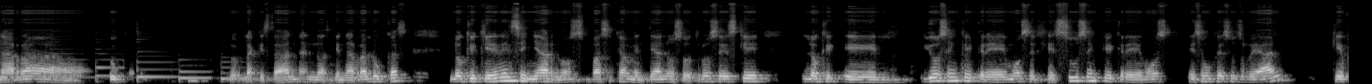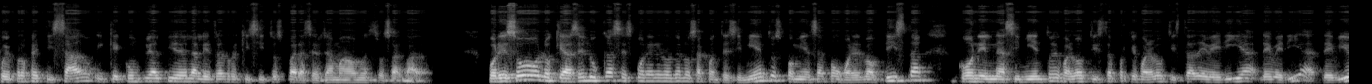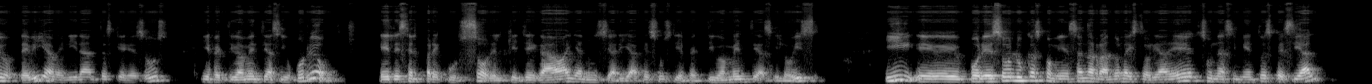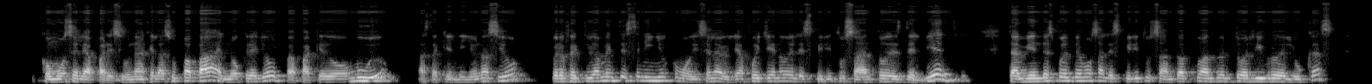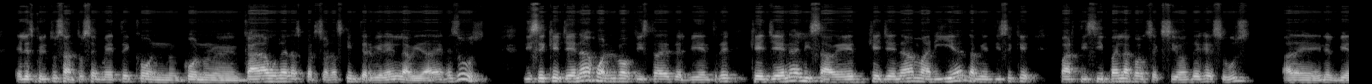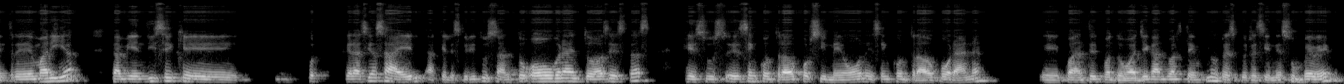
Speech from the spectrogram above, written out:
narra Lucas, la que está, la que narra Lucas, lo que quieren enseñarnos básicamente a nosotros es que lo que el Dios en que creemos, el Jesús en que creemos, es un Jesús real que fue profetizado y que cumple al pie de la letra los requisitos para ser llamado nuestro Salvador. Por eso lo que hace Lucas es poner en orden los acontecimientos, comienza con Juan el Bautista, con el nacimiento de Juan el Bautista, porque Juan el Bautista debería, debería, debió, debía venir antes que Jesús, y efectivamente así ocurrió. Él es el precursor, el que llegaba y anunciaría a Jesús, y efectivamente así lo hizo. Y eh, por eso Lucas comienza narrando la historia de él, su nacimiento especial, cómo se le apareció un ángel a su papá, él no creyó, el papá quedó mudo hasta que el niño nació, pero efectivamente este niño, como dice la Biblia, fue lleno del Espíritu Santo desde el vientre. También después vemos al Espíritu Santo actuando en todo el libro de Lucas. El Espíritu Santo se mete con, con eh, cada una de las personas que intervienen en la vida de Jesús. Dice que llena a Juan el Bautista desde el vientre, que llena a Elizabeth, que llena a María. También dice que participa en la concepción de Jesús en el vientre de María. También dice que gracias a él, a que el Espíritu Santo obra en todas estas, Jesús es encontrado por Simeón, es encontrado por Ana, eh, cuando, cuando va llegando al templo, recién es un bebé,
